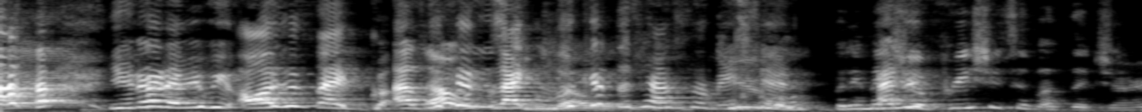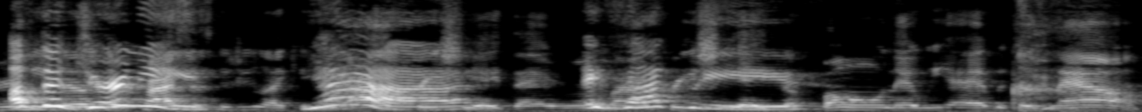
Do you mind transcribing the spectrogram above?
you know what I mean? We all just like I look at like cute, look at the transformation. But it makes And you appreciative of the journey. Of the journey. Because you like, you know, I Yeah. appreciate that room. I appreciate Exactly. the phone that we had because now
